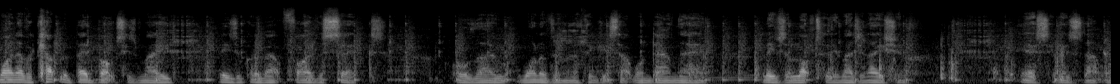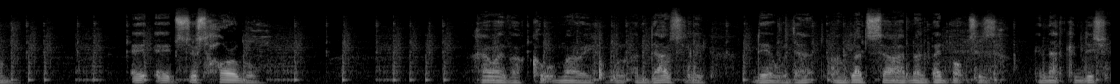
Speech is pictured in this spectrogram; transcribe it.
mine have a couple of bed boxes made. These have got about five or six. Although one of them, and I think it's that one down there, leaves a lot to the imagination. Yes, it is that one. It, it's just horrible. However, Corporal Murray will undoubtedly deal with that. I'm glad to say I have no bed boxes in that condition.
